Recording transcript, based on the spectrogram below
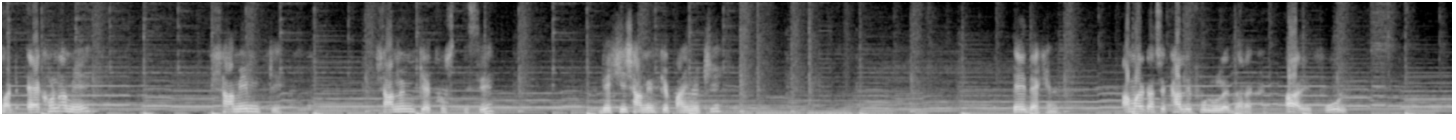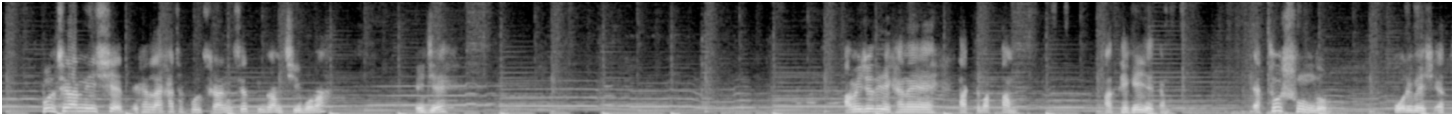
বাট এখন আমি শামিমকে শামিমকে খুঁজতেছি। দেখি শামিমকে পাই নাকি এই দেখেন, আমার কাছে খালি ফুল উলের ধারা খায় আর এই ফুল। ফুল ছেঁড়া নিষেধ। এখানে লেখা আছে ফুল ছেঁড়া নিষেধ, কিন্তু আমি ছিড়বো না। এই যে, আমি যদি এখানে থাকতে পারতাম, আর থেকেই যেতাম। এত সুন্দর পরিবেশ, এত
